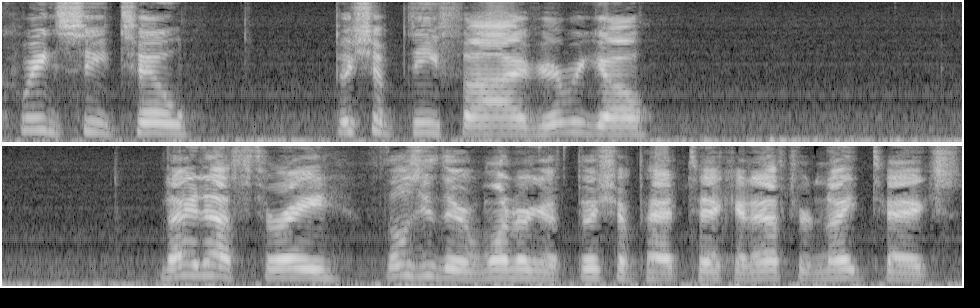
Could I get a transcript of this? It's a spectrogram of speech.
Queen c2. Bishop d5. Here we go. Knight f3. Those of you that are wondering if bishop had taken after knight takes,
